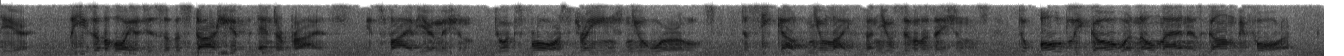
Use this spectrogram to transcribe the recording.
These are the voyages of the Starship Enterprise, its five-year mission to explore strange new worlds, to seek out new life and new civilizations.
